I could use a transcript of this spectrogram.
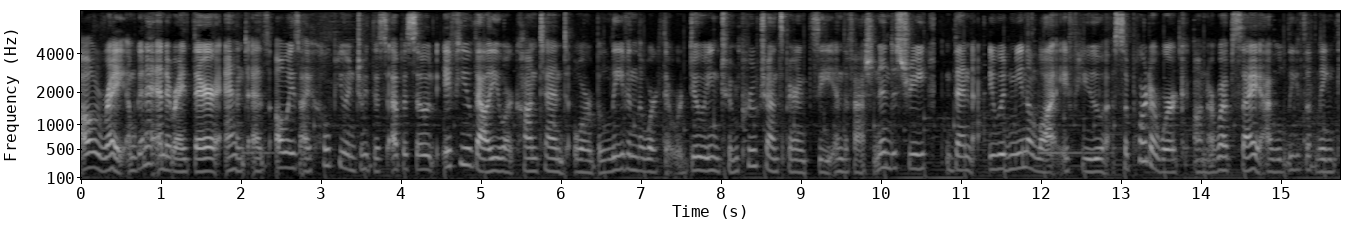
All right, I'm going to end it right there. And as always, I hope you enjoyed this episode. If you value our content or believe in the work that we're doing to improve transparency in the fashion industry, then it would mean a lot if you support our work on our website. I will leave the link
